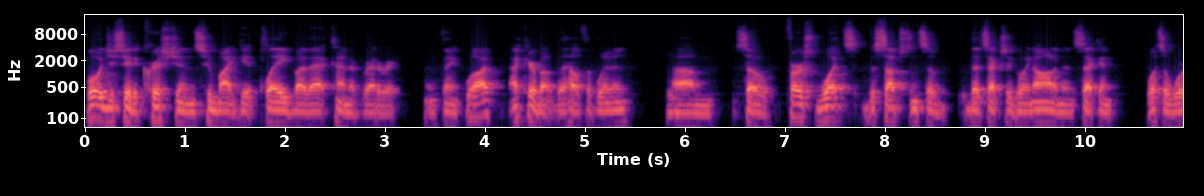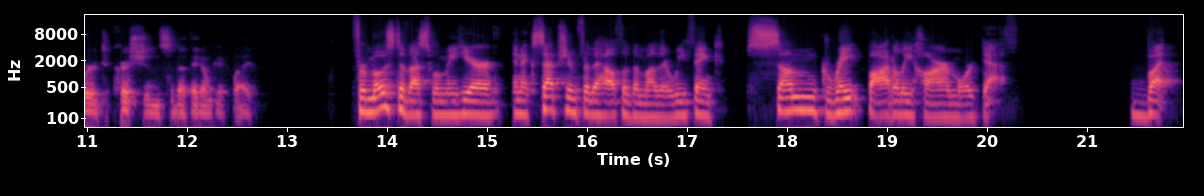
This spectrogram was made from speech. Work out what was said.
what would you say to Christians who might get plagued by that kind of rhetoric and think, well, I, I care about the health of women. Hmm. Um, so, first, what's the substance of that's actually going on, and then second, what's a word to Christians so that they don't get plagued? For most of us, when we hear an exception for the health of the mother, we think some great bodily harm or death. But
